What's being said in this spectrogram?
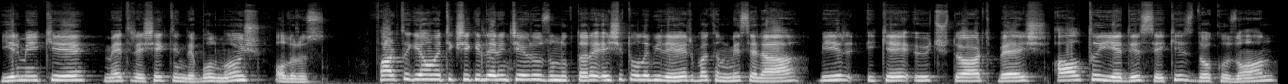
22 metre şeklinde bulmuş oluruz. Farklı geometrik şekillerin çevre uzunlukları eşit olabilir. Bakın mesela 1, 2, 3, 4, 5, 6, 7, 8, 9, 10,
